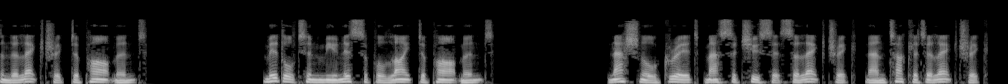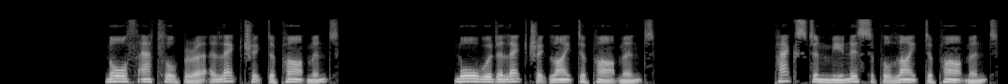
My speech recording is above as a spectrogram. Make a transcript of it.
and Electric Department Middleton Municipal Light Department National Grid Massachusetts Electric, Nantucket Electric North Attleboro Electric Department Norwood Electric Light Department Paxton Municipal Light Department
